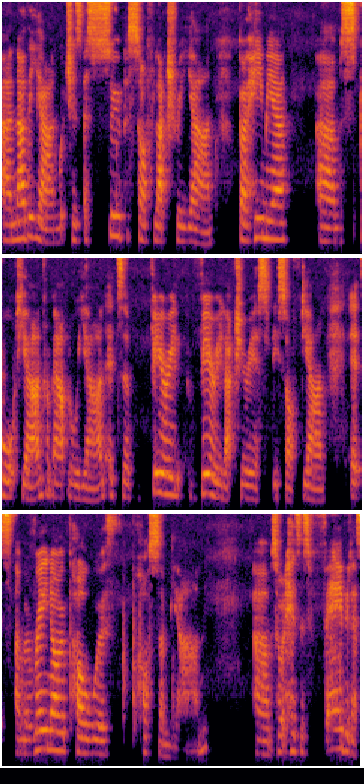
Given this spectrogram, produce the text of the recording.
another yarn, which is a super soft luxury yarn, Bohemia um, Sport yarn from Outlaw Yarn. It's a very, very luxuriously soft yarn. It's a merino Polworth possum yarn. Um, so it has this fabulous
